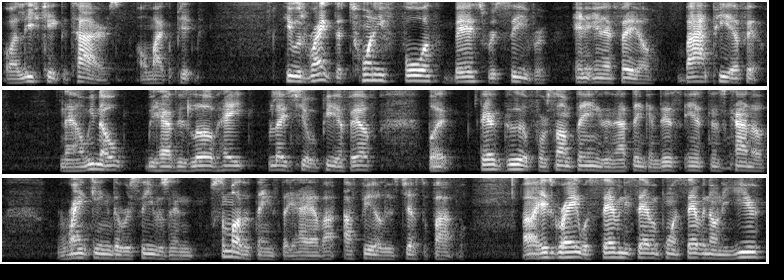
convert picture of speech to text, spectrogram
or at least kick the tires on Michael Pittman. He was ranked the 24th best receiver in the NFL by PFF. Now, we know we have this love hate relationship with PFF, but they're good for some things. And I think in this instance, kind of ranking the receivers and some other things they have, I, I feel is justifiable. Uh, his grade was 77.7 on the year,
